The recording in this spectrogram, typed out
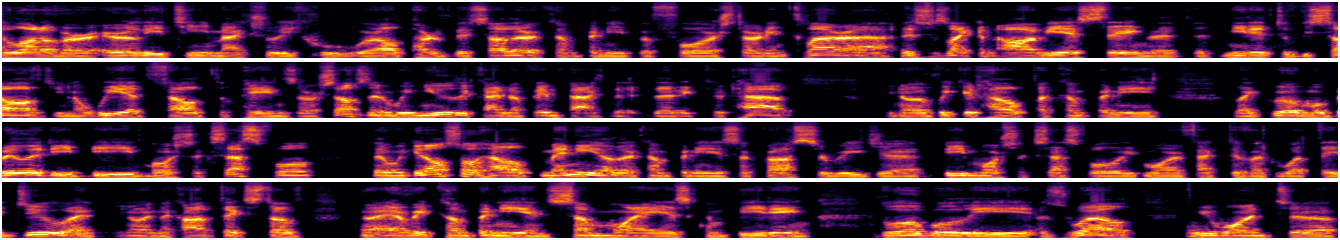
a lot of our early team actually who were all part of this other company before starting Clara, this was like an obvious thing that, that needed to be solved. You know, we had felt the pains ourselves and we knew the kind of impact that, that it could have. You know, if we could help a company like Grow Mobility be more successful, then we can also help many other companies across the region be more successful, be more effective at what they do. And you know, in the context of you know, every company in some way is competing globally as well, we want to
